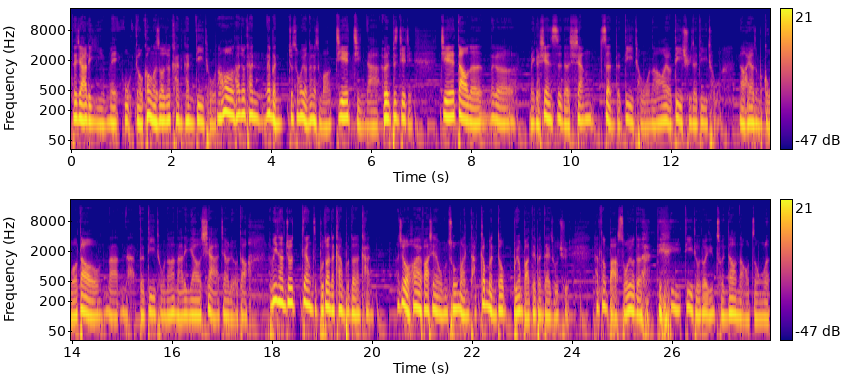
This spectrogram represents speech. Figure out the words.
在家里没有空的时候就看看地图，然后他就看那本就是会有那个什么街景啊，不是不是街景，街道的那个每个县市的乡镇的地图，然后还有地区的地图。然后还有什么国道哪哪的地图，然后哪里要下交流道，他平常就这样子不断的看，不断的看。而且我后来发现，我们出门他根本都不用把这本带出去，他都把所有的地地图都已经存到脑中了。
